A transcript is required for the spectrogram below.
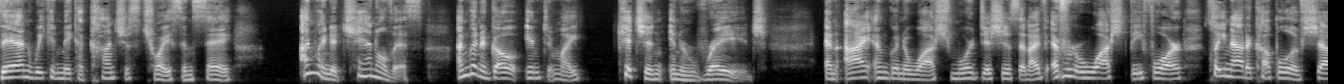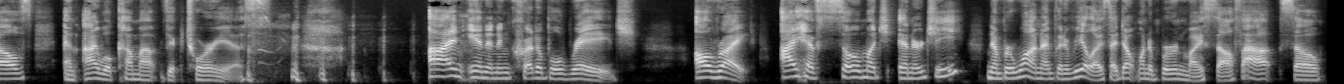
then we can make a conscious choice and say, I'm going to channel this. I'm going to go into my kitchen in a rage and I am going to wash more dishes than I've ever washed before, clean out a couple of shelves, and I will come out victorious. I'm in an incredible rage. All right. I have so much energy. Number one, I'm going to realize I don't want to burn myself out. So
